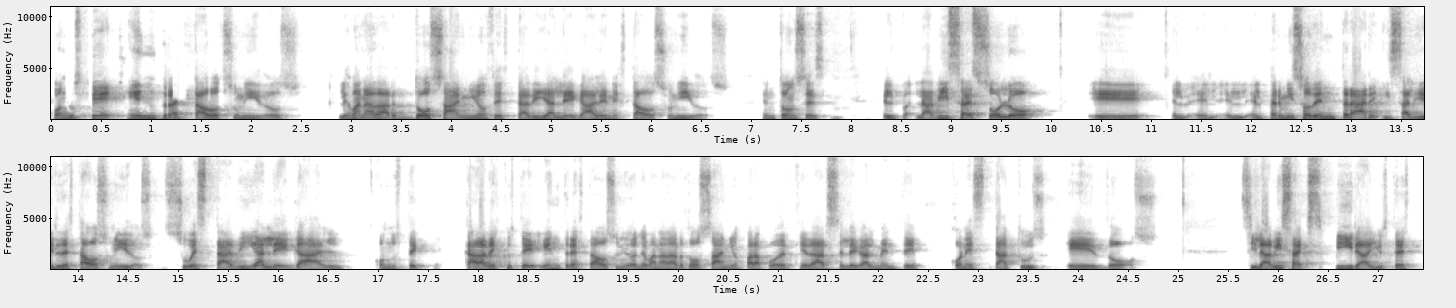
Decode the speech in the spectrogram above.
Cuando usted entra a Estados Unidos, les van a dar dos años de estadía legal en Estados Unidos. Entonces, la visa es solo eh, el, permiso de entrar y salir de Estados Unidos. Su estadía legal, cuando usted, cada vez que usted entre a Estados Unidos, le van a dar dos años para poder quedarse legalmente con estatus E2. Si la visa expira y usted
